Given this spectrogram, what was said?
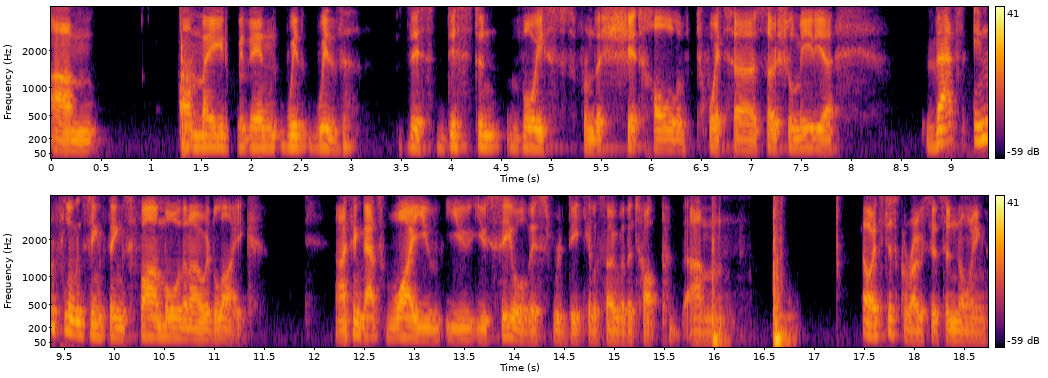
um, are made within with with this distant voice from the shithole of Twitter, social media, that's influencing things far more than I would like. And I think that's why you you you see all this ridiculous over the top. Um, oh, it's just gross. It's annoying.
